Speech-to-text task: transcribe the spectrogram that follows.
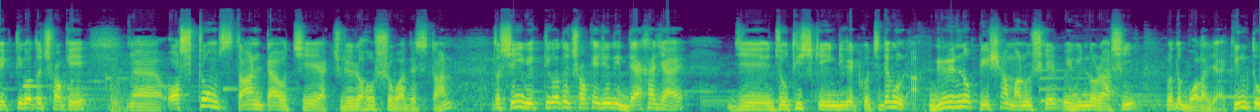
ব্যক্তিগত ছকে অষ্টম স্থানটা হচ্ছে অ্যাকচুয়ালি রহস্যবাদের স্থান, তো সেই ব্যক্তিগত ছকে যদি দেখা যায় যে জ্যোতিষকে ইন্ডিকেট করছে, দেখুন, বিভিন্ন পেশা মানুষের বিভিন্ন রাশির হয়তো বলা যায়। কিন্তু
